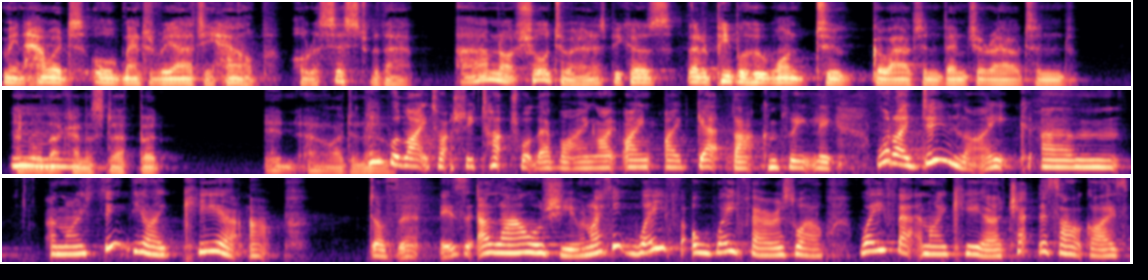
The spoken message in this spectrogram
I mean, how would augmented reality help or assist with that? I'm not sure, to be honest, because there are people who want to go out and venture out and and mm. all that mm. kind of stuff, but in, oh, I don't know. People like to actually touch what they're buying. I, I, I get that completely. What I do like, um, and I think the IKEA app does it, is it allows you, and I think Wayfair, oh, Wayfair as well, Wayfair and IKEA, check this out, guys.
